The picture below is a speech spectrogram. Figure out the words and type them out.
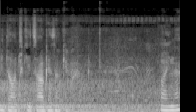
Widoczki całkiem, całkiem fajne.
